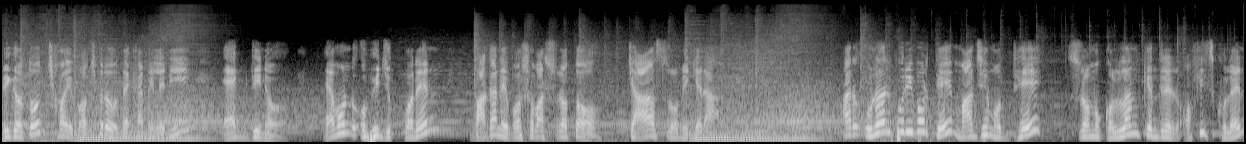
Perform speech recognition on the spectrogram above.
বিগত ছয় বছরেও দেখা মেলেনি একদিনও এমন অভিযোগ করেন বাগানে বসবাসরত চা শ্রমিকেরা। আর ওনার পরিবর্তে মাঝে মধ্যে শ্রম কল্যাণ কেন্দ্রের অফিস খুলেন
